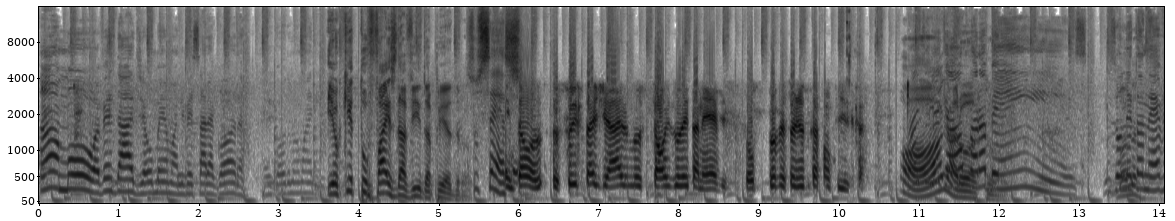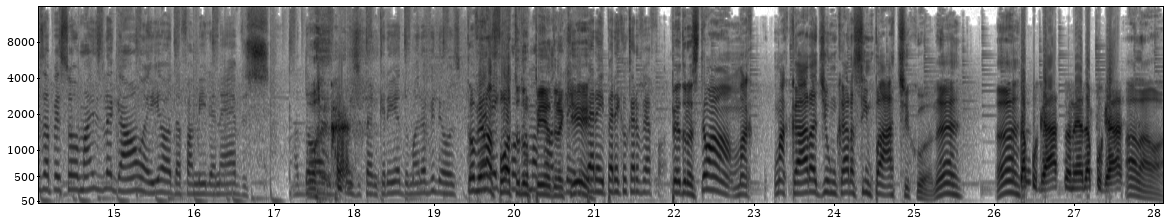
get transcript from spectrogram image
Amor, é verdade, é o mesmo aniversário agora. É igual do meu marido. E o que tu faz da vida, Pedro? Sucesso. Então, eu- sou estagiário no Hospital Isoleta Neves. Sou professor de educação física. Ó, legal, garoto. parabéns. Isoleta Neves, a pessoa mais legal aí, ó, da família Neves. Adoro, depois de Tancredo, maravilhoso. Tô vendo a foto do Pedro foto aqui. dele. Peraí, peraí que eu quero ver a foto. Pedro, você tem uma, uma, uma cara de um cara simpático, né? Hã? Dá pro gasto, né? Dá pro gasto. Olha lá, ó.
